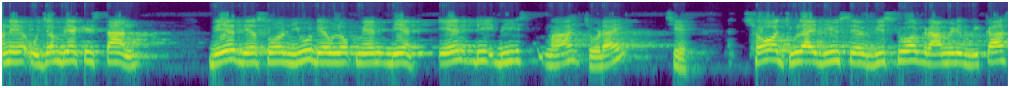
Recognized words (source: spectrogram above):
અને ઉઝબેકિસ્તાન બે દેશો ન્યૂ ડેવલપમેન્ટ બેંક એનડીબીમાં જોડાય છે. છ જુલાઈ દિવસે વિશ્વ ગ્રામીણ વિકાસ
